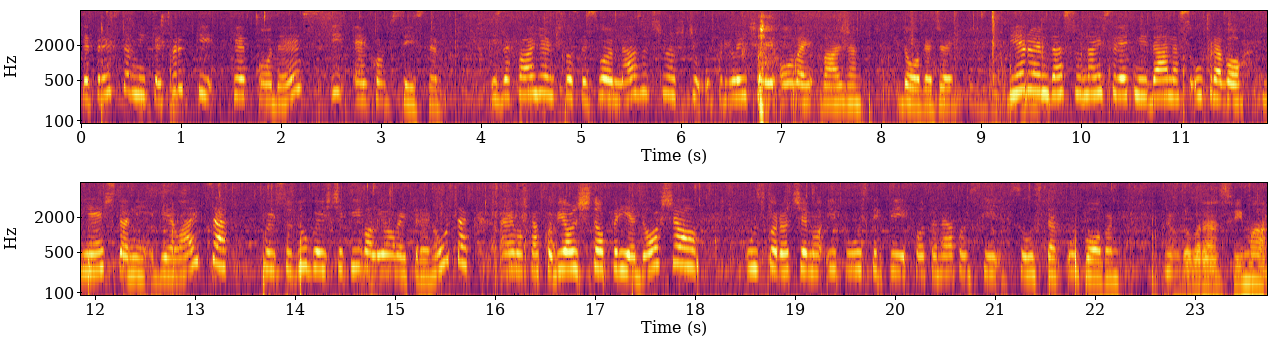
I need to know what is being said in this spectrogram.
te predstavnike tvrtki HEP ODS i Ekosistem. I zahvaljujem što ste svojom nazočnošću upriličili ovaj važan događaj. Vjerujem da su najsretniji danas upravo mještani Bjelajca koji su dugo iščekivali ovaj trenutak, a evo kako bi on što prije došao, uskoro ćemo i pustiti fotonaponski sustav u pogon. Evo, dobar dan svima.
